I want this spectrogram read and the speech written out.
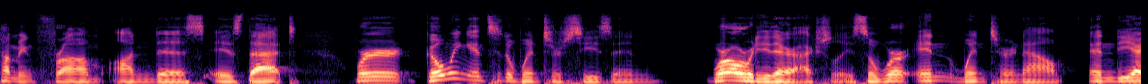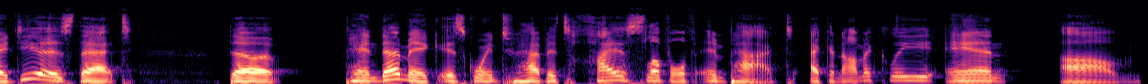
coming from on this is that we're going into the winter season. We're already there actually, so we're in winter now, and the idea is that the pandemic is going to have its highest level of impact economically and um,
